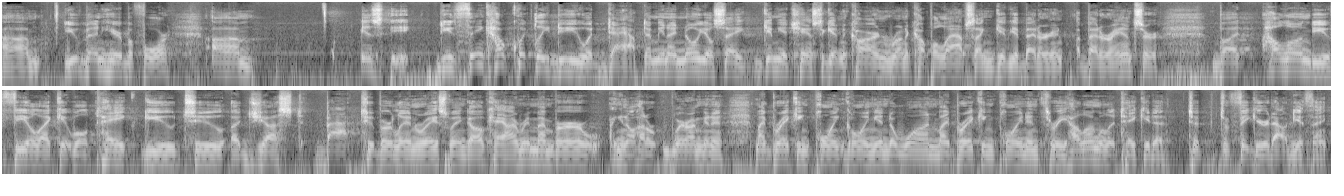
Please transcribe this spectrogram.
Um, you've been here before. Um, is do you think how quickly do you adapt? I mean, I know you'll say, "Give me a chance to get in the car and run a couple laps. I can give you a better a better answer." But how long do you feel like it will take you to adjust back to Berlin Raceway and go, "Okay, I remember, you know, how to, where I'm going to my braking point going into one, my braking point in three. How long will it take you to to, to figure it out? Do you think?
